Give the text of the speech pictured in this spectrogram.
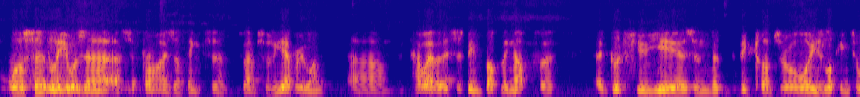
Well, certainly it was a, a surprise, I think, to, to absolutely everyone. Um, however, this has been bubbling up for a good few years, and the big clubs are always looking to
